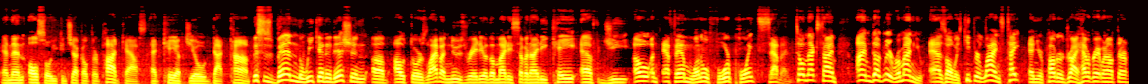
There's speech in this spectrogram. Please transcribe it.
And then also, you can check out their podcast at kfgo.com. This has been the weekend edition of Outdoors Live on News Radio, the Mighty 790 KFGO and FM 104.7. Till next time, I'm Doug Leier reminding you, as always, keep your lines tight and your powder dry. Have a great one out there.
